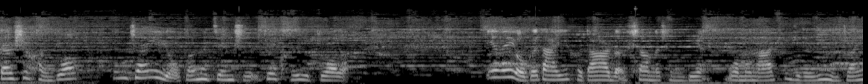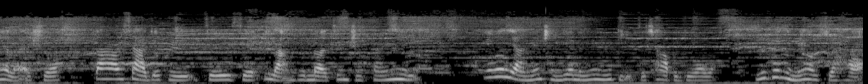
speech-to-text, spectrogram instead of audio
但是很多跟专业有关的兼职就可以做了。因为有个大一和大二的上的沉淀，我们拿自己的英语专业来说，大二下就可以接一些一两天的兼职翻译了。因为两年沉淀的英语底子差不多了。如果你没有学好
